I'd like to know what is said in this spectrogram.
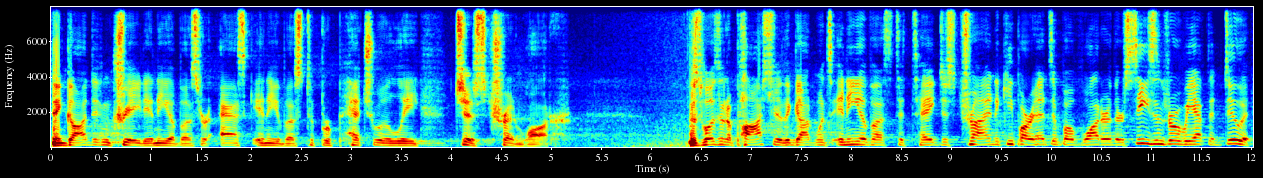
And God didn't create any of us or ask any of us to perpetually just tread water. This wasn't a posture that God wants any of us to take, just trying to keep our heads above water. There's seasons where we have to do it,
